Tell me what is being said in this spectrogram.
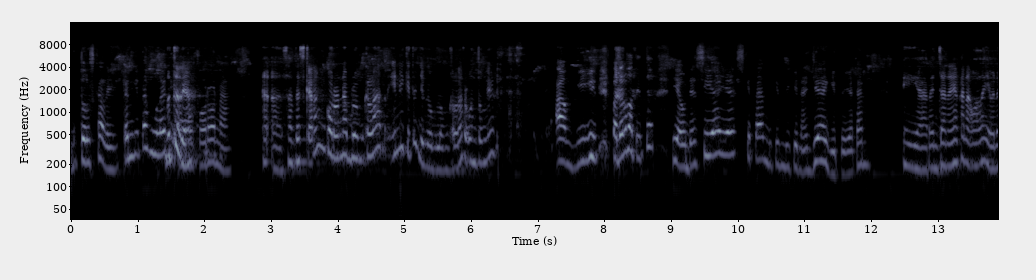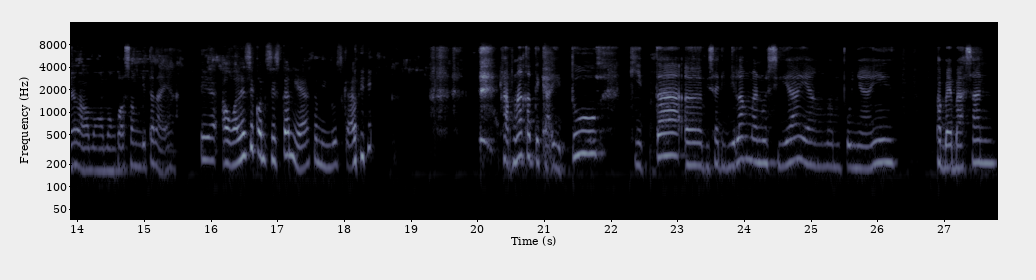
Betul sekali. Kan kita mulai Betul di ya? corona. Uh-uh, sampai sekarang corona belum kelar, ini kita juga belum kelar untungnya. Amin. Padahal waktu itu ya udah sih ya ya kita bikin-bikin aja gitu ya kan. Iya, rencananya kan awalnya ya udah lah ngomong-ngomong kosong gitu lah ya. Iya awalnya sih konsisten ya seminggu sekali. Karena ketika itu kita eh, bisa dibilang manusia yang mempunyai kebebasan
